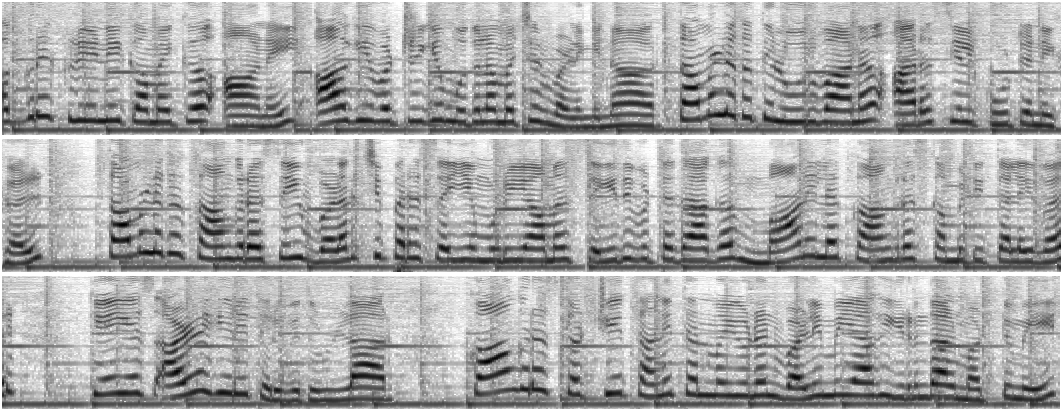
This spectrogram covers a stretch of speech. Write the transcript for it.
அக்ரி கிளினிக் அமைக்க ஆணை ஆகியவற்றையும் முதலமைச்சர் வழங்கினார். தமிழகத்தில் உருவான அரசியல் கூட்டணிகள் தமிழக காங்கிரஸை வளர்ச்சி பெற செய்ய முடியாமல் செய்துவிட்டதாக மாநில காங்கிரஸ் கமிட்டி தலைவர் கே எஸ் அழகிரி தெரிவித்துள்ளார். காங்கிரஸ் கட்சி தனித்தன்மையுடன் வலிமையாக இருந்தால் மட்டுமே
